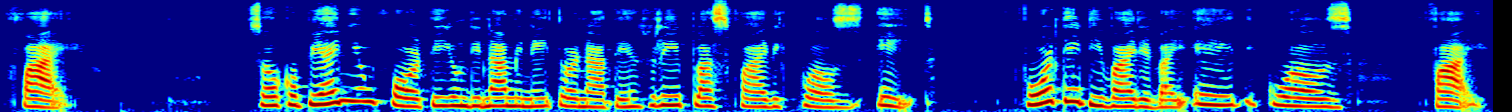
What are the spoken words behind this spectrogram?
5. So, kopyahin yung 40, yung denominator natin, 3 plus 5 equals 8. 40 divided by 8 equals 5.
